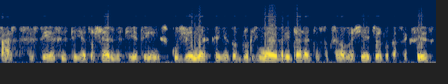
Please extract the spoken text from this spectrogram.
φάση της εστίασης και για το σέρβις και για τις κουζίνες και για τον τουρισμό ευρύτερα και στα ξενοδοχεία και ούτω καθεξής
